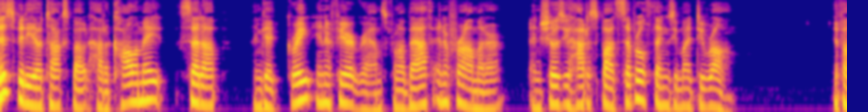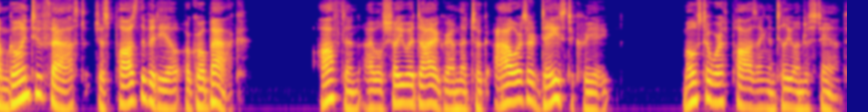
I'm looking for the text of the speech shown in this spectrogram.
This video talks about how to collimate, set up, and get great interferograms from a bath interferometer and shows you how to spot several things you might do wrong. If I'm going too fast, just pause the video or go back. Often I will show you a diagram that took hours or days to create. Most are worth pausing until you understand.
